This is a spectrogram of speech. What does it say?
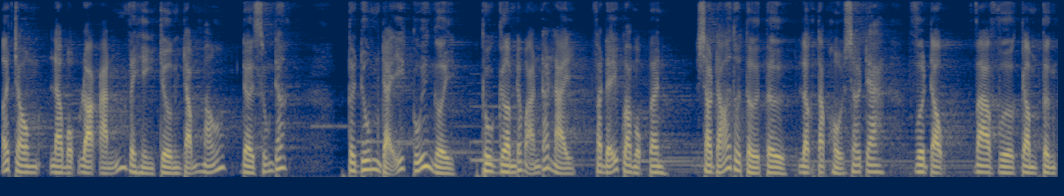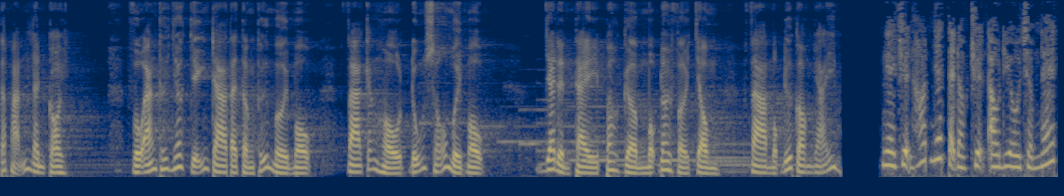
ở trong là một loạt ảnh về hiện trường đẫm máu rơi xuống đất. Tôi đun đẩy cúi người, thu gom đống ảnh đó lại và để qua một bên. Sau đó tôi từ từ lật tập hồ sơ ra, vừa đọc và vừa cầm từng tấm ảnh lên coi. Vụ án thứ nhất diễn ra tại tầng thứ 11 và căn hộ đúng số 11. Gia đình này bao gồm một đôi vợ chồng và một đứa con gái. Nghe chuyện hot nhất tại đọc truyện audio.net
